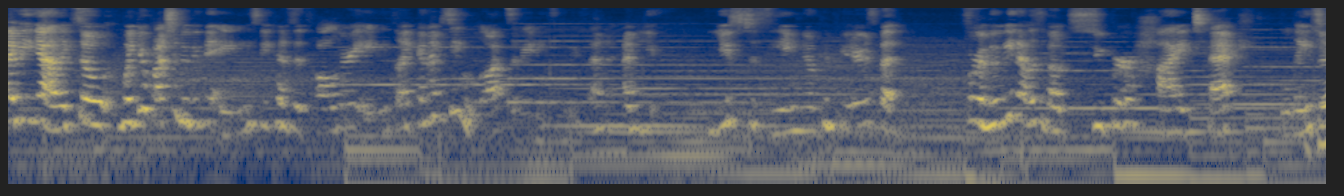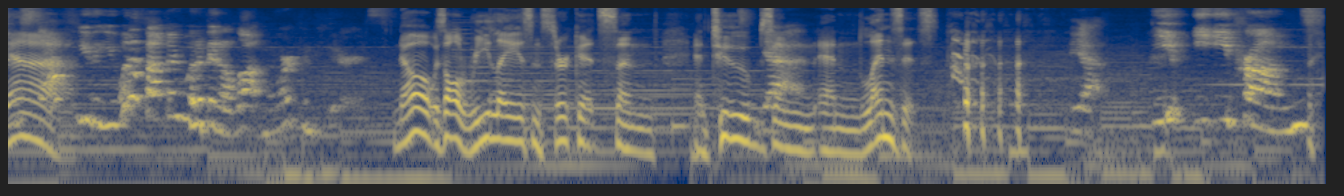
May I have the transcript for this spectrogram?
I mean, yeah, like so when you're watching a movie in the '80s because it's all very '80s like, and I've seen lots of '80s movies, and I'm used to seeing no computers, but for a movie that was about super high tech laser Yeah. stuff, you you would have thought there would have been a lot more computers. No, it was all relays and circuits and and tubes Yeah. and and lenses. Yeah. E E proms.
